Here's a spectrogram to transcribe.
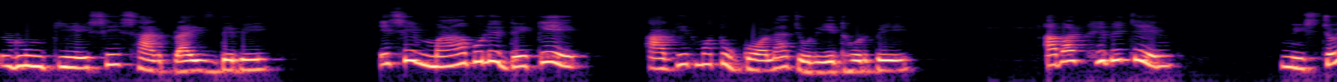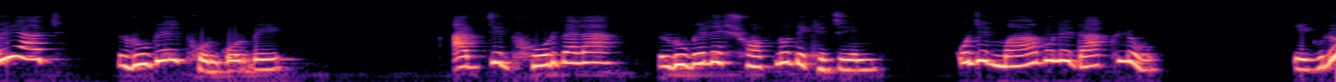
রুমকি এসে সারপ্রাইজ দেবে। এসে মা বলে ডেকে আগের মতো গলা জড়িয়ে ধরবে। আবার ভেবেছেন নিশ্চয়ই আজ রুবেল ফোন করবে। আজ যে ভোরবেলা রুবেলের স্বপ্ন দেখেছেন, ও যে মা বলে ডাকলো, এগুলো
